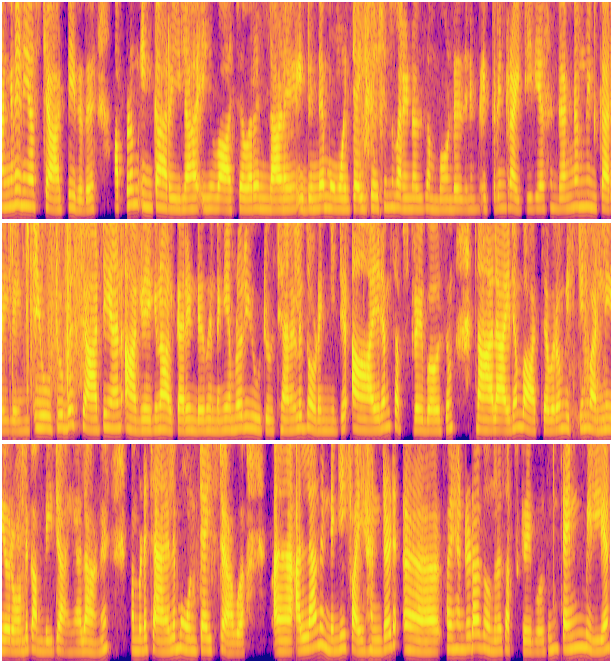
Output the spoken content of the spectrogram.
അങ്ങനെയാണ് ഞാൻ സ്റ്റാർട്ട് ചെയ്തത്. അപ്പോഴും എനിക്കറിയില്ല ഈ വാച്ച് അവർ എന്താണ് ഇതിന്റെ മോണിറ്റൈസേഷൻ എന്ന് പറയുന്ന ഒരു സംഭവം ഉണ്ട് ഇതിന് ഇത്രയും ക്രൈറ്റീരിയാസ് ഉണ്ട് അങ്ങനെയൊന്നും എനിക്കറിയില്ല യൂട്യൂബ് സ്റ്റാർട്ട് ചെയ്യാൻ ആഗ്രഹിക്കുന്ന ആൾക്കാരുണ്ട് എന്നുണ്ടെങ്കിൽ നമ്മളൊരു യൂട്യൂബ് ചാനൽ തുടങ്ങിയിട്ട് ആയിരം സബ്സ്ക്രൈബേഴ്സും നാലായിരം വാച്ച് അവറും വിത്തിൻ വൺ ഇയർ കൊണ്ട് കംപ്ലീറ്റ് ആയാലാണ് നമ്മുടെ ചാനൽ മോണിറ്റൈസ്ഡ് ആവുക. അല്ലാന്നുണ്ടെങ്കിൽ ഫൈവ് ഹൺഡ്രഡ് ഫൈവ് ഹൺഡ്രഡ് തോന്നുന്നു സബ്സ്ക്രൈബേഴ്സും ടെൻ മില്യൺ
